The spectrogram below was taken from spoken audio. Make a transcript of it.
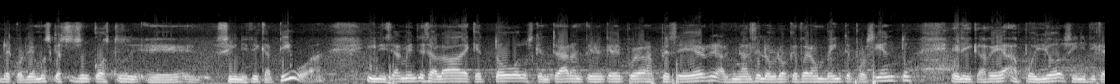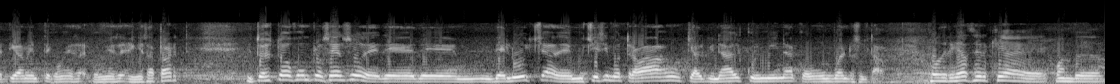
Recordemos que estos son costos eh, significativos. Inicialmente se hablaba de que todos los que entraran tenían que hacer pruebas PCR, al final se logró que fuera un 20%. El ICAFE apoyó significativamente con esa, con en esa parte. Entonces todo fue un proceso de, lucha, de muchísimo trabajo que al final culmina con un buen resultado. Podría ser que eh, cuando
